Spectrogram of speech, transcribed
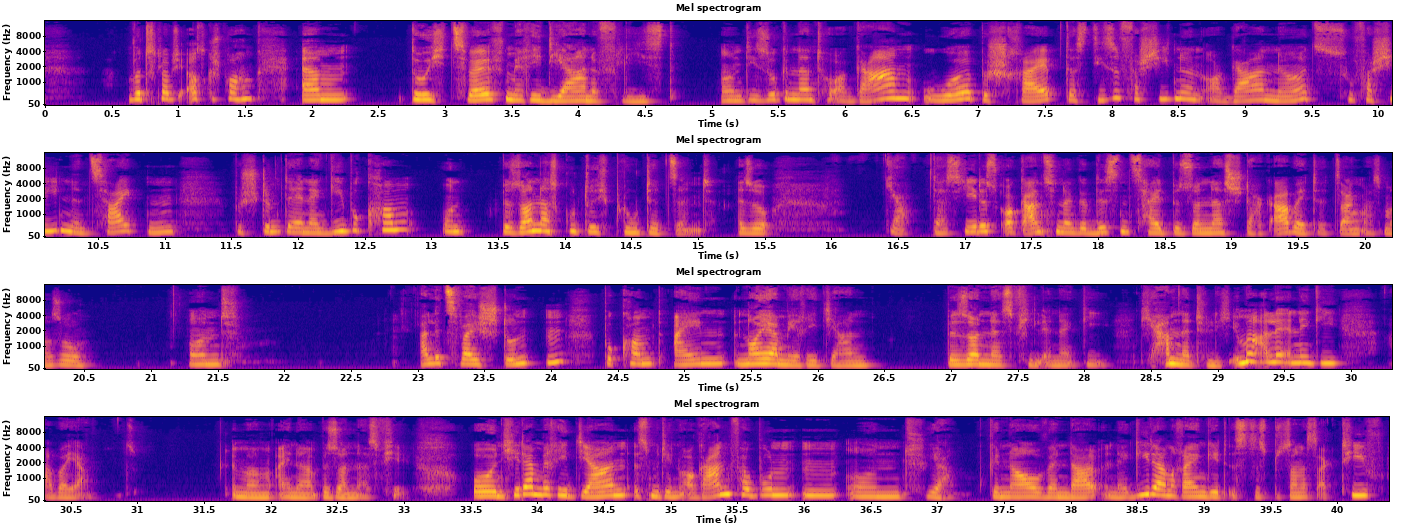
wird es, glaube ich, ausgesprochen, ähm, durch zwölf Meridiane fließt. Und die sogenannte Organuhr beschreibt, dass diese verschiedenen Organe zu verschiedenen Zeiten bestimmte Energie bekommen und besonders gut durchblutet sind. Also ja, dass jedes Organ zu einer gewissen Zeit besonders stark arbeitet, sagen wir es mal so. Und alle zwei Stunden bekommt ein neuer Meridian besonders viel Energie. Die haben natürlich immer alle Energie, aber ja, immer einer besonders viel. Und jeder Meridian ist mit den Organen verbunden und ja, genau wenn da Energie dann reingeht, ist es besonders aktiv.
